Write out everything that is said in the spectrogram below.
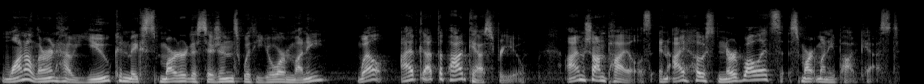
Want to learn how you can make smarter decisions with your money? Well, I've got the podcast for you. I'm Sean Pyles, and I host NerdWallet's Smart Money Podcast.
